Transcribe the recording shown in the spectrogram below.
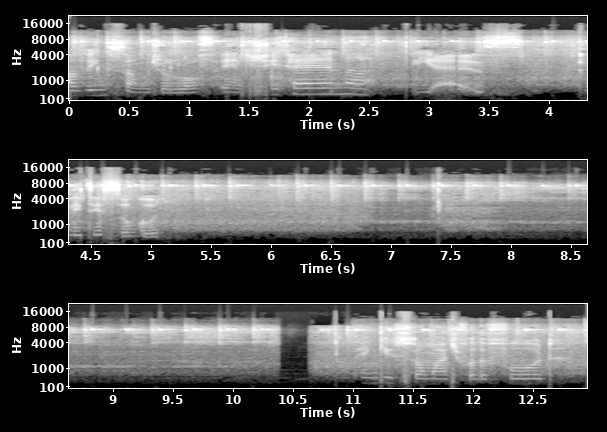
having some jollof and chicken. Yes, and it tastes so good. Thank you so much for the food.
